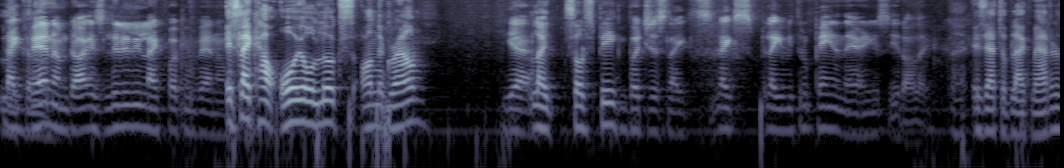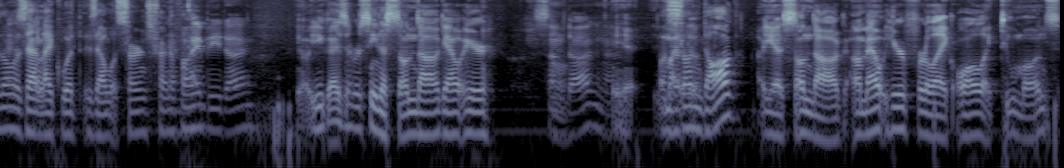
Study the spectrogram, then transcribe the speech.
like, a- venom, dog. It's literally like fucking venom. It's like how oil looks on the ground, yeah, like so to speak. but just like like like if you threw paint in there and you see it all like. Uh, is that the black matter though? Is that like what? Is that what CERN's trying to find? might be dog. Yo, you guys ever seen a sundog out here? Some dog. No. Yeah, A My- sun dog? Uh, yeah, sundog. I'm out here for like all like two months,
